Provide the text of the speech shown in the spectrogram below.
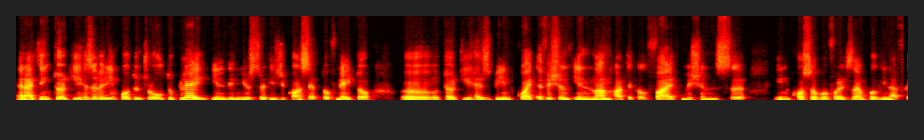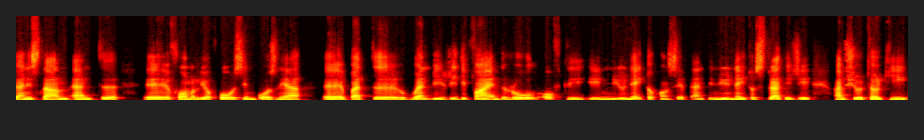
And I think Turkey has a very important role to play in the new strategic concept of NATO. Uh, Turkey has been quite efficient in non-Article 5 missions uh, in Kosovo, for example, in Afghanistan, and uh, uh, formerly, of course, in Bosnia. but when we redefine the role of the new NATO concept and the new NATO strategy, I'm sure Turkey,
